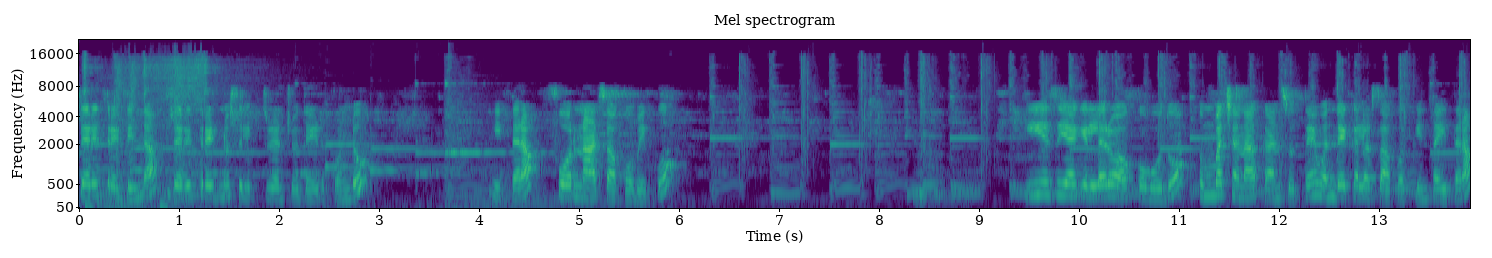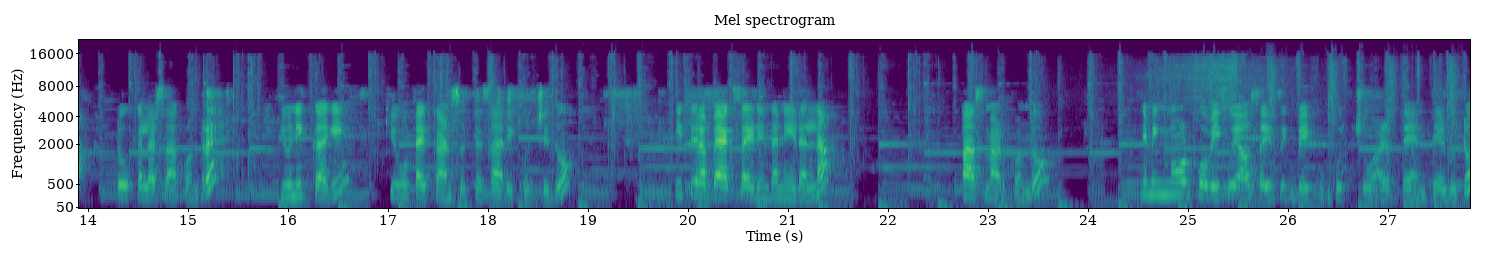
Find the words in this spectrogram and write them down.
ಜರಿ ಥ್ರೆಡ್ಡಿಂದ, ಜರಿ ಥ್ರೆಡ್ನು ಸಿಲ್ಕ್ ಥ್ರೆಡ್ ಜೊತೆ ಹಿಡ್ಕೊಂಡು ಈ ಥರ ಫೋರ್ ನಾಟ್ಸ್ ಹಾಕೋಬೇಕು ಈಸಿಯಾಗಿ ಎಲ್ಲರೂ ಹಾಕೋಬೋದು ತುಂಬ ಚೆನ್ನಾಗಿ ಕಾಣಿಸುತ್ತೆ. ಒಂದೇ ಕಲರ್ಸ್ ಹಾಕೋದ್ಕಿಂತ ಈ ಥರ ಟೂ ಕಲರ್ಸ್ ಹಾಕೊಂಡ್ರೆ ಯುನಿಕ್ಕಾಗಿ ಕ್ಯೂಟಾಗಿ ಕಾಣಿಸುತ್ತೆ ಸಾರಿ ಕುಚ್ಚಿದು ಈ ಥರ ಬ್ಯಾಕ್ ಸೈಡಿಂದ ನೀಡಲ್ಲ ಪಾಸ್ ಮಾಡಿಕೊಂಡು ನಿಮಗೆ ನೋಡ್ಕೋಬೇಕು ಯಾವ ಸೈಜಿಗೆ ಬೇಕು ಕುಚ್ಚು, ಅಳತೆ ಅಂತ ಹೇಳ್ಬಿಟ್ಟು.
